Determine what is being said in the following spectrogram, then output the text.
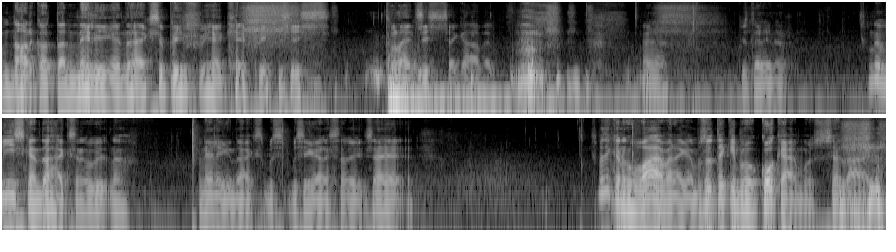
narkotan nelikümmend üheksa Biffi ja kepi, siis tulen sisse ka veel. onju, pisut erinev. no viiskümmend üheksa nagu noh, nelikümmend üheksa, mis, mis iganes seal oli, see sa pead ikka nagu vaeva nägema, sul tekib nagu kogemus selle ajaga.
